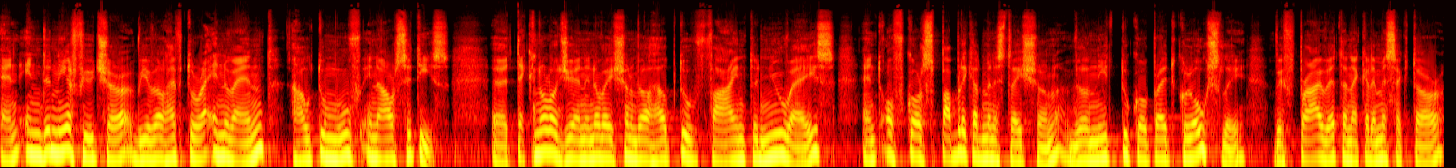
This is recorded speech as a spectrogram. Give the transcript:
And in the near future, we will have to reinvent how to move in our cities. Uh, technology and innovation will help to find new ways. And of course, public administration will need to cooperate closely with private and academic sector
